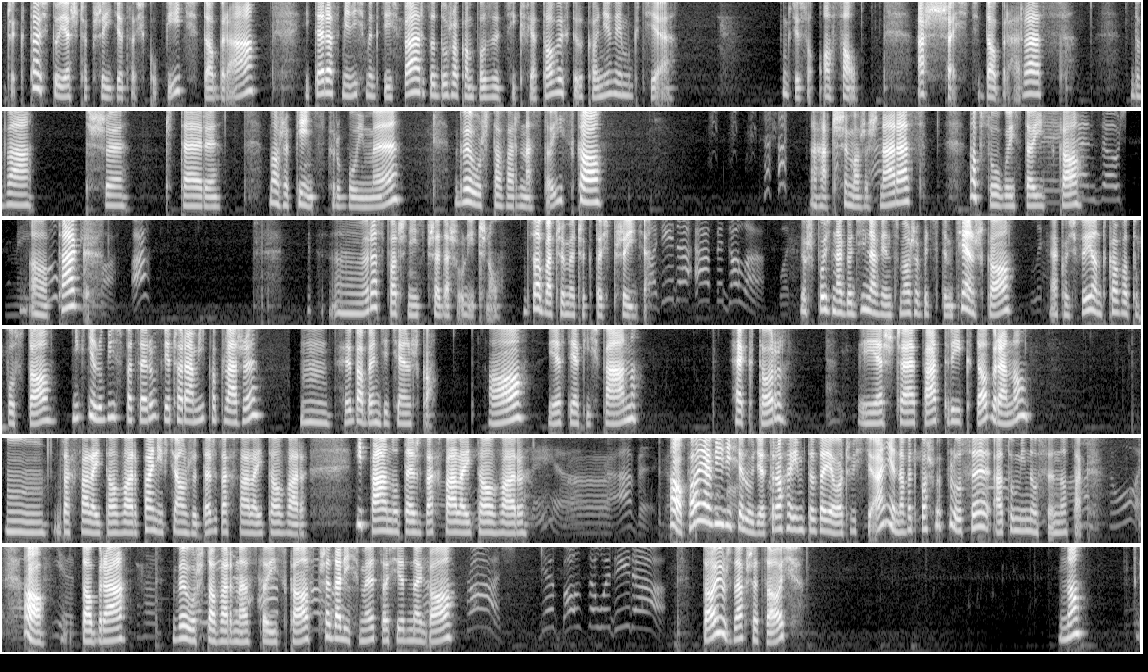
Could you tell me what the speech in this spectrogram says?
Czy ktoś tu jeszcze przyjdzie coś kupić? Dobra. I teraz mieliśmy gdzieś bardzo dużo kompozycji kwiatowych, tylko nie wiem gdzie. Gdzie są? O, są. Aż sześć. Dobra. Raz, dwa, trzy, cztery, może pięć spróbujmy. Wyłóż towar na stoisko. Aha, trzy możesz naraz. Obsługuj stoisko. O, tak. Ym, Rozpocznij sprzedaż uliczną. Zobaczymy, czy ktoś przyjdzie. Już późna godzina, więc może być z tym ciężko. Jakoś wyjątkowo tu pusto. Nikt nie lubi spacerów wieczorami po plaży? Hmm, chyba będzie ciężko. O, jest jakiś pan. Hektor. I jeszcze Patryk. Dobra, no. Hmm, zachwalaj towar. Pani w ciąży też zachwalaj towar. I panu też zachwalaj towar. O, pojawili się ludzie. Trochę im to zajęło oczywiście. A nie, nawet poszły plusy, a tu minusy. No tak. O, dobra. Wyłóż towar na stoisko. Sprzedaliśmy coś jednego. To już zawsze coś. No.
